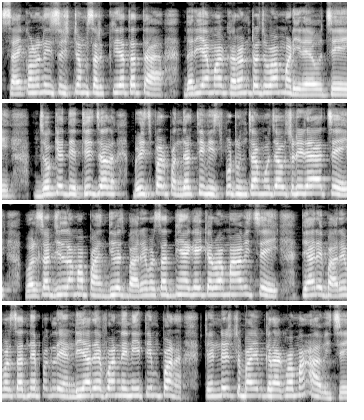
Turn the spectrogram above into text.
સાયક્લોનની સિસ્ટમ સક્રિય થતાં દરિયામાં કરંટ જોવા મળી રહ્યો છે. જોકે દેથી જલ બ્રિજ પર પંદરથી વીસ ફૂટ ઊંચા મોજા ઉછળી રહ્યા છે. વલસાડ જિલ્લામાં પાંચ દિવસ ભારે વરસાદની આગાહી કરવામાં આવી છે. ત્યારે ભારે વરસાદને પગલે એનડીઆરએફ અને ટીમ પણ સ્ટેન્ડર્ડ બાય રાખવામાં આવી છે.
